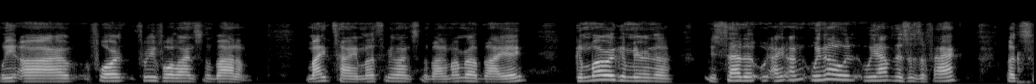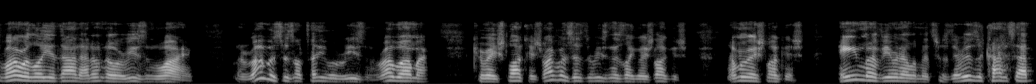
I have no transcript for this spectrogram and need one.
We are four, three, four lines from the bottom. My time, three lines from the bottom. I'm Rabbi. Gemara Gemirna. We said it. I, we know we have this as a fact. But Svara lo yadan, I don't know a reason why. But Rava says, I'll tell you a reason. Rava Amar, Karesh Lakish. Rava says the reason is like Resh Lakish. Amar Resh Lakish. Ein mavir mitzvahs. There is a concept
